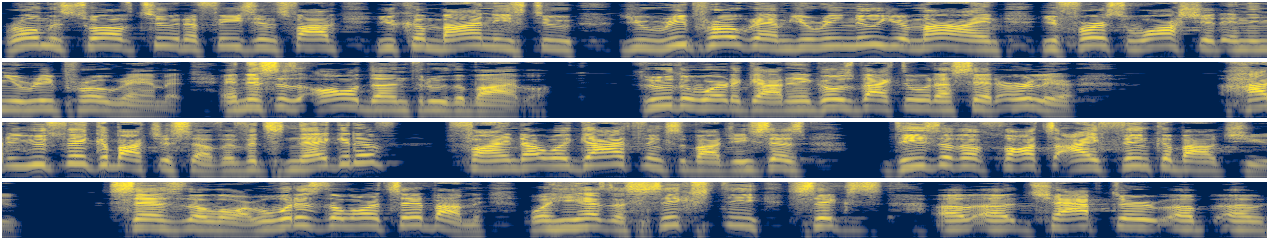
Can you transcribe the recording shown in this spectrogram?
Romans 12, 2 and Ephesians 5, you combine these two, you reprogram, you renew your mind, you first wash it and then you reprogram it. And this is all done through the Bible, through the word of God. And it goes back to what I said earlier. How do you think about yourself? If it's negative, find out what God thinks about you. He says, these are the thoughts I think about you says the Lord. Well, what does the Lord say about me? Well, he has a 66 uh, uh, chapter of, uh,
